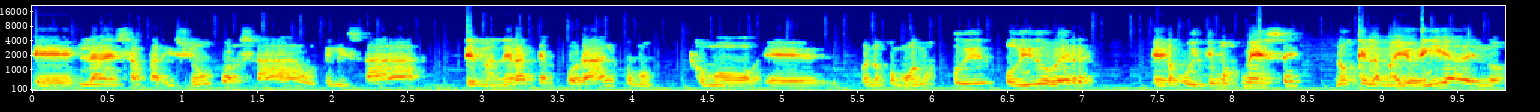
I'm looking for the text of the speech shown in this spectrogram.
eh, la desaparición forzada utilizada de manera temporal, como, como, eh, bueno, como hemos podido, ver en los últimos meses, ¿no? que la mayoría de los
